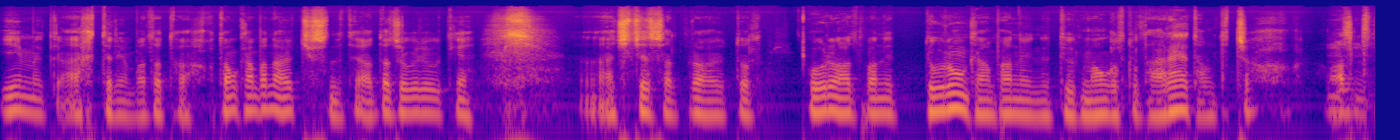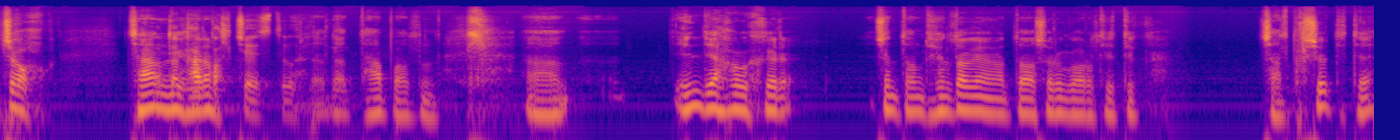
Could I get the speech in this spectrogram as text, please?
Ийм айхтар юм болоод байгаа. Том компани хувьд ч гэсэн те одоо зүгээр юу гэдгийг ажилчид салбарын хувьд бол өөрийн холбооны дөрвөн компаниудыг Монголд бол арай томдож байгаа олдож байгаа хөө. Цаана нэг харам болчихоос зүгээр. Та болно. А энд яг үхээр чин том технологийн одоо сөрөнгө оруулалт хийдэг салбар шүү дээ тий.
